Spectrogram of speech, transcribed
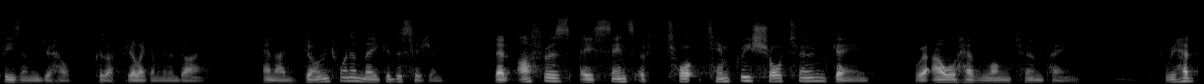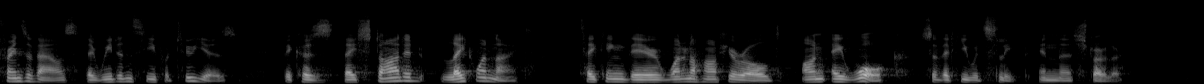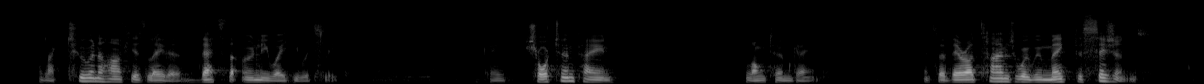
Please, I need your help because I feel like I'm going to die. And I don't want to make a decision that offers a sense of to- temporary short term gain where I will have long term pain. We had friends of ours that we didn't see for two years because they started late one night taking their one and a half year old on a walk so that he would sleep in the stroller. And like two and a half years later, that's the only way he would sleep. Okay, short term pain, long term gain. And so there are times where we make decisions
